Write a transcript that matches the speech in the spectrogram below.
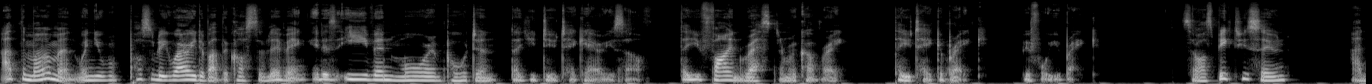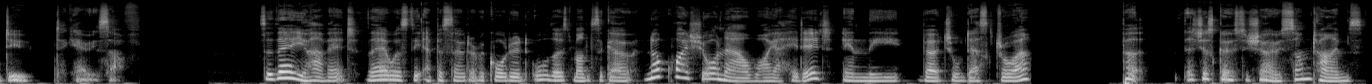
at the moment when you're possibly worried about the cost of living, it is even more important that you do take care of yourself, that you find rest and recovery, that you take a break before you break. So I'll speak to you soon and do take care of yourself. So there you have it. There was the episode I recorded all those months ago. Not quite sure now why I hid it in the virtual desk drawer. But that just goes to show sometimes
